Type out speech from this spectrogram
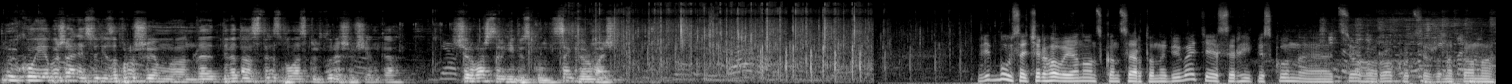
Ну і кого є бажання, сьогодні запрошуємо на 19.30 Палац культури Шевченка. Щиро ваш Сергій Піскун. Thank you very much. Відбувся черговий анонс концерту на бюветі. Сергій Піскун е, цього року це вже напевно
